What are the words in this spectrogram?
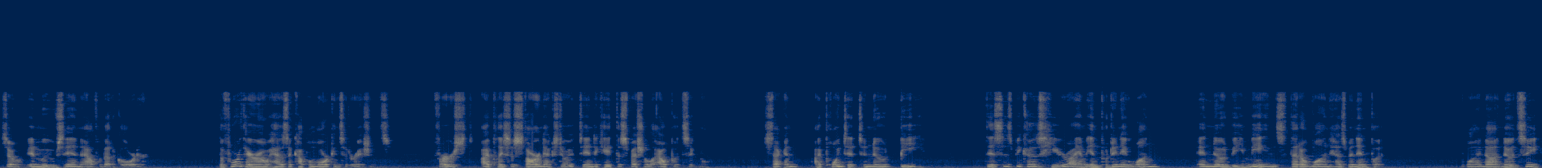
so it moves in alphabetical order. The fourth arrow has a couple more considerations. First, I place a star next to it to indicate the special output signal. Second, I point it to node B. This is because here I am inputting a 1, and node B means that a 1 has been input. Why not node C?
